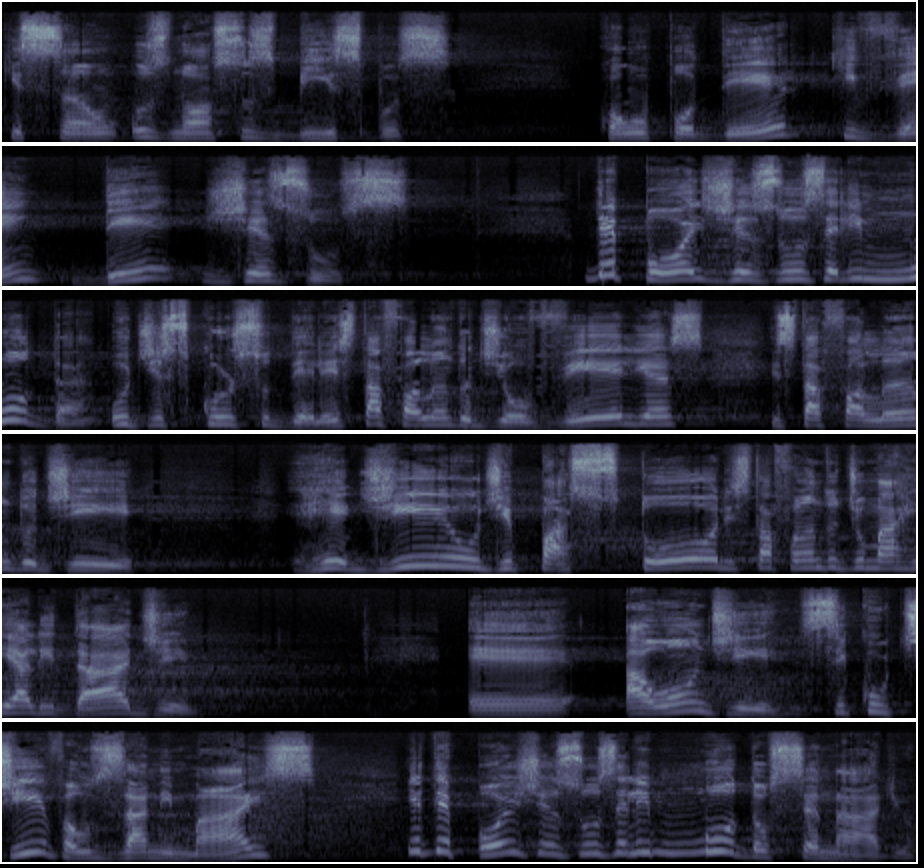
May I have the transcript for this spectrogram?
que são os nossos bispos, com o poder que vem de Jesus. Depois Jesus ele muda o discurso dele. Ele está falando de ovelhas, está falando de redil, de pastor, está falando de uma realidade é, aonde se cultiva os animais. E depois Jesus ele muda o cenário.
